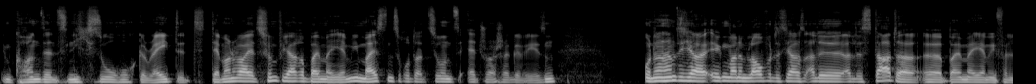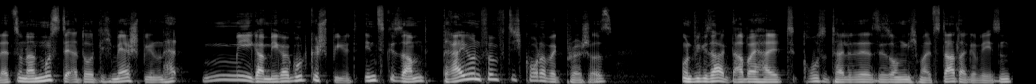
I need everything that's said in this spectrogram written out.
im Konsens nicht so hoch geratet. Der Mann war jetzt fünf Jahre bei Miami, meistens Rotations-Edge-Rusher gewesen. Und dann haben sich ja irgendwann im Laufe des Jahres alle, alle Starter äh, bei Miami verletzt und dann musste er deutlich mehr spielen und hat mega, mega gut gespielt. Insgesamt 53 Quarterback-Pressures und wie gesagt, dabei halt große Teile der Saison nicht mal Starter gewesen.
